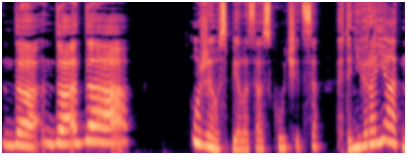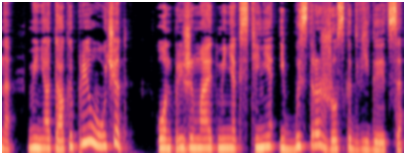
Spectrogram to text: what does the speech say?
да, да, да. Уже успела соскучиться. Это невероятно. Меня так и приучат. Он прижимает меня к стене и быстро жестко двигается,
